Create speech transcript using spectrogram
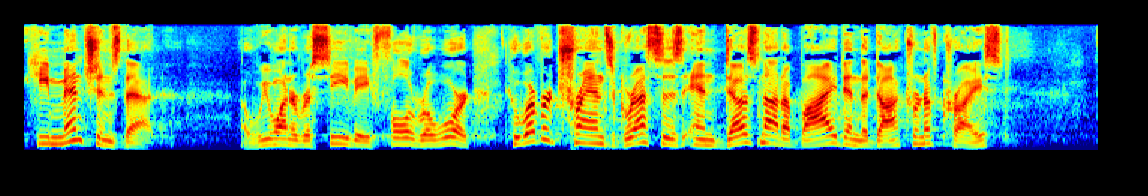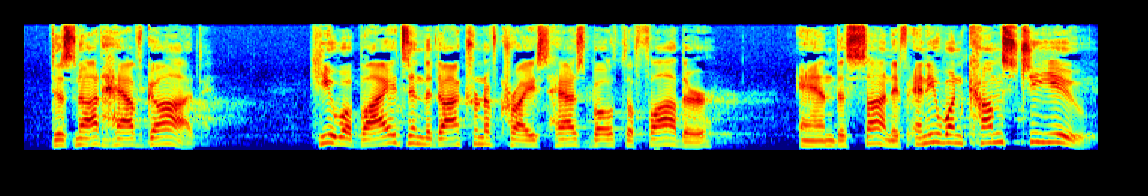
he mentions that. Uh, we want to receive a full reward. Whoever transgresses and does not abide in the doctrine of Christ does not have God. He who abides in the doctrine of Christ has both the Father and the Son. If anyone comes to you,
